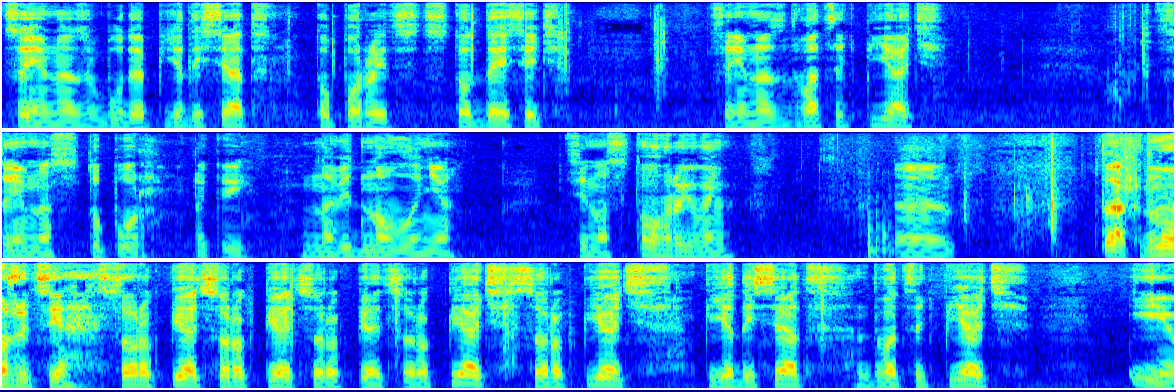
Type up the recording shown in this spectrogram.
Цей у нас буде 50, топорець 110. Цей у нас 25. Цей у нас топор такий на відновлення. Ціна 100 гривень. Е, так, ножиці 45, 45, 45, 45, 45, 50, 25 і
